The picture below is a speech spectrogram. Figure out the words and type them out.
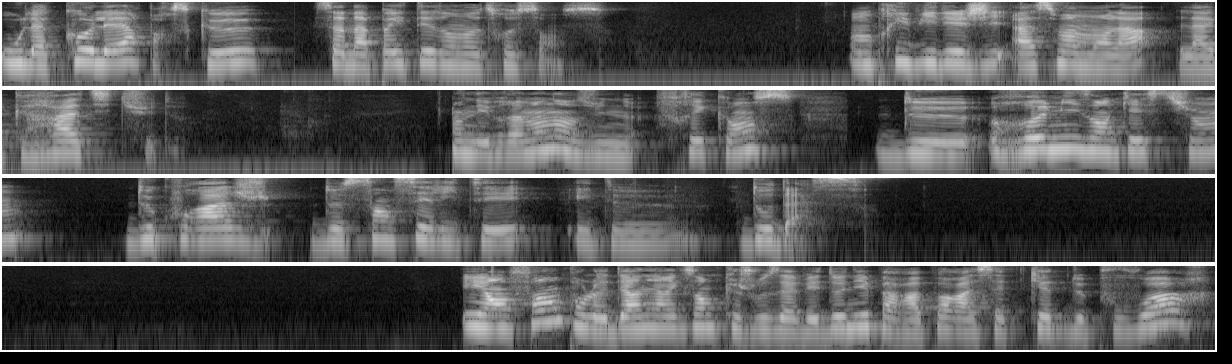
ou la colère parce que ça n'a pas été dans notre sens. On privilégie à ce moment-là la gratitude. On est vraiment dans une fréquence de remise en question, de courage, de sincérité et d'audace. Et enfin, pour le dernier exemple que je vous avais donné par rapport à cette quête de pouvoir,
